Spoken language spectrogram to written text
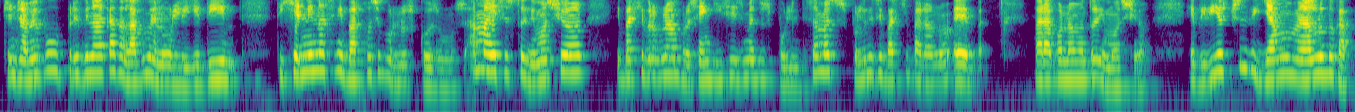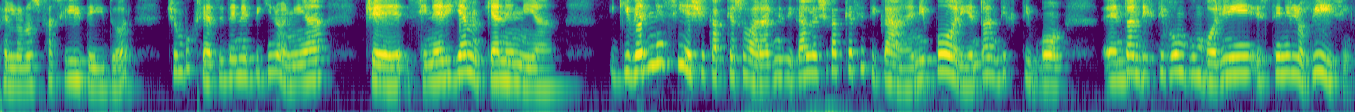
Και είναι που πρέπει να καταλάβουμε όλοι γιατί τυχαίνει να συνεπάρχω σε πολλούς κόσμους. Άμα είσαι στο δημόσιο υπάρχει πρόβλημα προσέγγισης με τους πολίτες. Άμα στους πολίτες υπάρχει παρανο... ε, παράπονα με το δημόσιο. Επειδή ως και τη δουλειά μου με άλλο το καπέλο ως facilitator και όπου χρειάζεται είναι επικοινωνία και συνέργεια με ποια ενία. Η κυβέρνηση έχει κάποια σοβαρά αρνητικά, αλλά έχει κάποια θετικά. Είναι οι πόροι, είναι το αντίκτυπο, είναι το αντίκτυπο που μπορεί στην υλοποίηση.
